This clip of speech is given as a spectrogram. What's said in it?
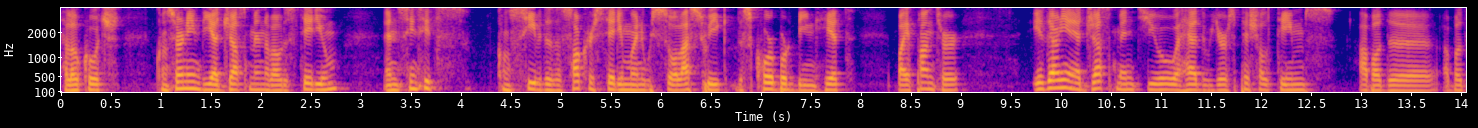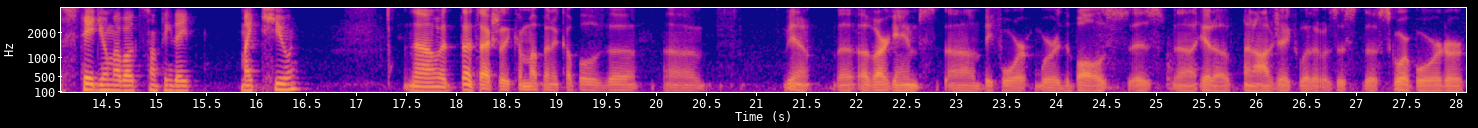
Hello, coach. Concerning the adjustment about the stadium, and since it's conceived as a soccer stadium, when we saw last week the scoreboard being hit by a punter, is there any adjustment you had with your special teams about the about the stadium, about something they might tune? No, it, that's actually come up in a couple of the, uh, you know, uh, of our games uh, before, where the balls is uh, hit a, an object, whether it was this, the scoreboard or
